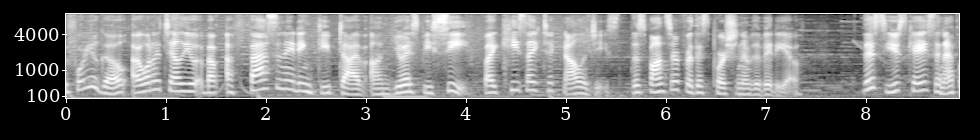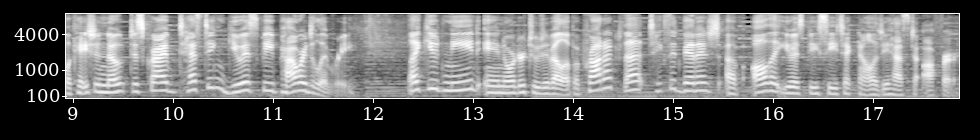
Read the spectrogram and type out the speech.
Before you go, I want to tell you about a fascinating deep dive on USB-C by Keysight Technologies, the sponsor for this portion of the video. This use case and application note describe testing USB power delivery, like you'd need in order to develop a product that takes advantage of all that USB-C technology has to offer.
